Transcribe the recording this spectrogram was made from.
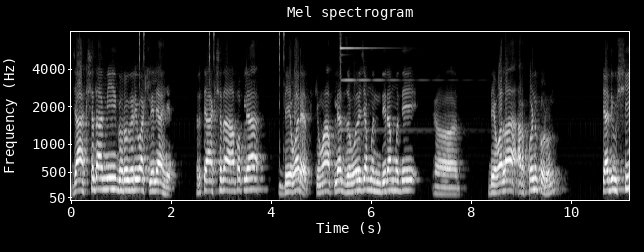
ज्या अक्षदा आम्ही घरोघरी वाटलेल्या आहेत तर त्या अक्षदा आपापल्या देवाऱ्यात किंवा आपल्या जवळच्या मंदिरामध्ये देवाला अर्पण करून त्या दिवशी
